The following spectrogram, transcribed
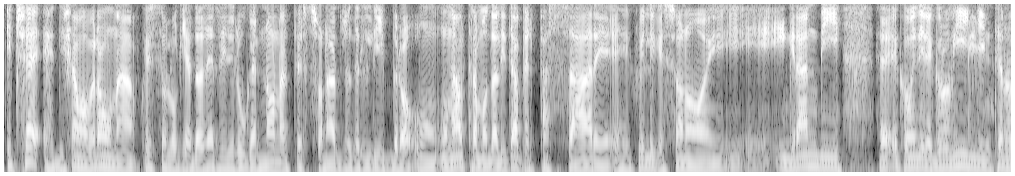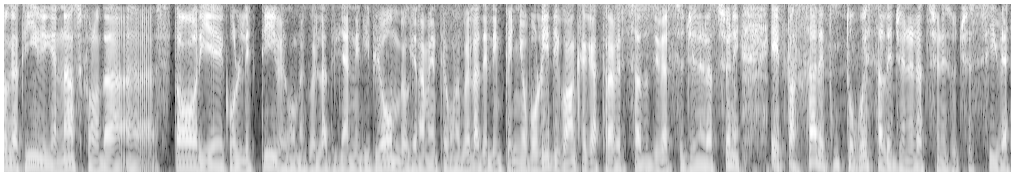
E c'è, eh, diciamo, però una, questo lo chiedo ad Henry De Luca e non al personaggio del libro, un, un'altra modalità per passare eh, quelli che sono i, i grandi, eh, come dire, grovigli interrogativi che nascono da uh, storie collettive come quella degli anni di piombo, chiaramente come quella dell'impegno politico, anche che ha attraversato diverse generazioni, e passare tutto questo alle generazioni successive.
